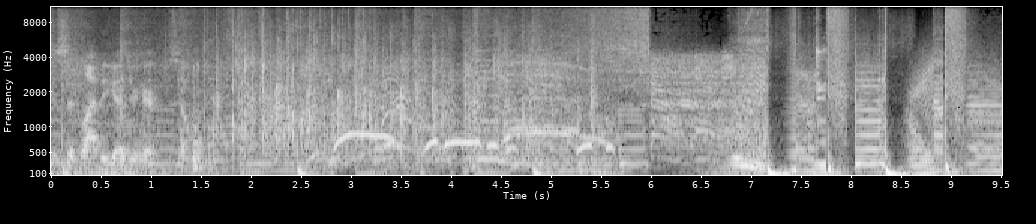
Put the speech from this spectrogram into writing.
just so glad that you guys are here. So. Thank you.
